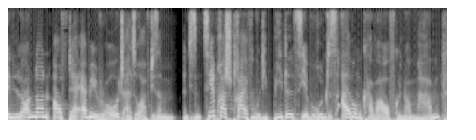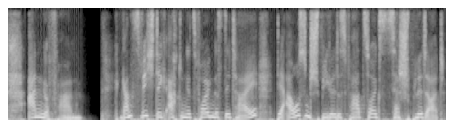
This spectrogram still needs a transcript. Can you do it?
in London auf der Abbey Road, also auf diesem, an diesem Zebrastreifen, wo die Beatles ihr berühmtes Albumcover aufgenommen haben, angefahren. Ganz wichtig, Achtung, jetzt folgendes Detail. Der Außenspiegel des Fahrzeugs zersplittert.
